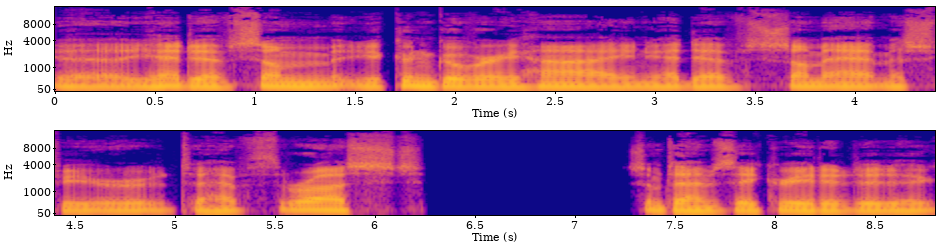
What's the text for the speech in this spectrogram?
Uh, you had to have some. You couldn't go very high, and you had to have some atmosphere to have thrust. Sometimes they created a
